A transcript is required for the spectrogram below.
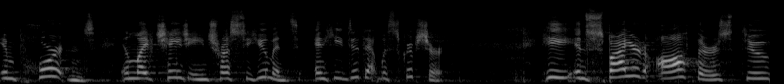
important in life changing. He entrusts to humans. And he did that with scripture. He inspired authors through,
